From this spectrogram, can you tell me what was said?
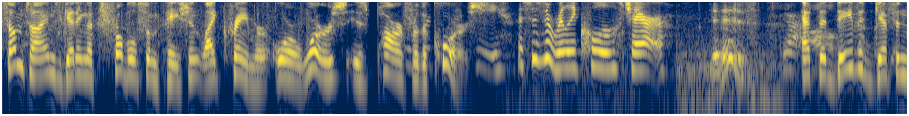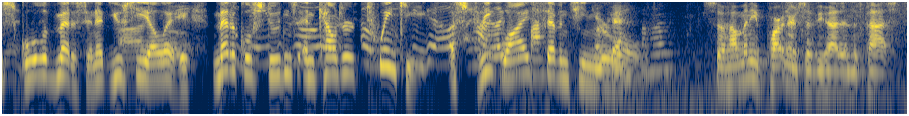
Sometimes getting a troublesome patient like Kramer or worse is par for the course. This is a really cool chair. It is. At the David Geffen School of Medicine at UCLA, medical students encounter Twinkie, a streetwise 17 year old. So, how many partners have you had in the past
